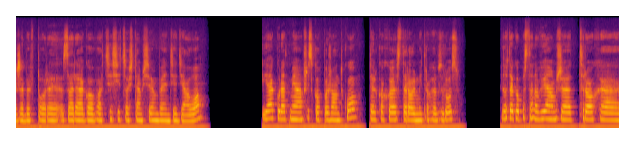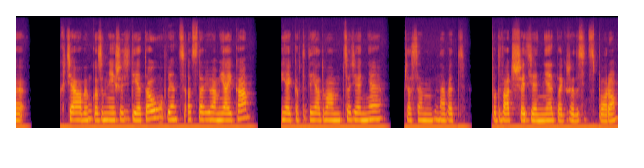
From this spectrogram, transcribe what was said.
żeby w porę zareagować, jeśli coś tam się będzie działo. Ja akurat miałam wszystko w porządku, tylko cholesterol mi trochę wzrósł. Dlatego postanowiłam, że trochę chciałabym go zmniejszyć dietą, więc odstawiłam jajka. Jajka wtedy jadłam codziennie, czasem nawet po 2-3 dziennie, także dosyć sporo.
